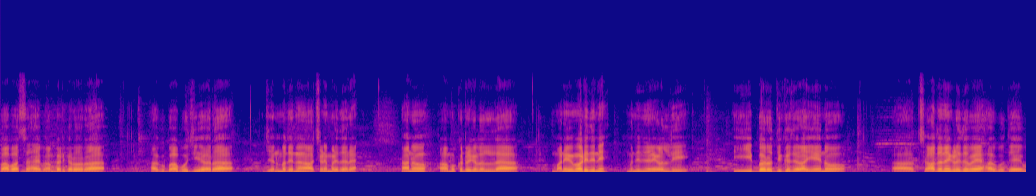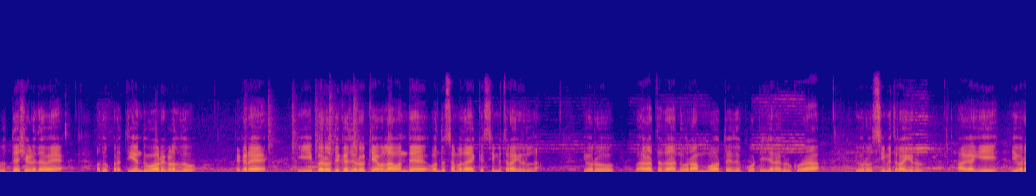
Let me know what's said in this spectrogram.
ಬಾಬಾ ಸಾಹೇಬ್ ಅಂಬೇಡ್ಕರ್ ಅವರ ಹಾಗೂ ಬಾಬೂಜಿಯವರ ಜನ್ಮದಿನ ಆಚರಣೆ ಮಾಡಿದ್ದಾರೆ. ನಾನು ಆ ಮುಖಂಡರುಗಳೆಲ್ಲ ಮನವಿ ಮಾಡಿದ್ದೀನಿ. ಮುಂದಿನ ದಿನಗಳಲ್ಲಿ ಈ ಇಬ್ಬರು ದಿಗ್ಗಜರ ಏನು ಸಾಧನೆಗಳಿದ್ದಾವೆ ಹಾಗೂ ದೇ ಉದ್ದೇಶಗಳಿದ್ದಾವೆ ಅದು ಪ್ರತಿಯೊಂದು ವಾರ್ಡ್ಗಳಲ್ಲೂ ಯಾಕಂದರೆ ಈ ಇಬ್ಬರು ದಿಗ್ಗಜರು ಕೇವಲ ಒಂದೇ ಒಂದು ಸಮುದಾಯಕ್ಕೆ ಸೀಮಿತರಾಗಿರಲಿಲ್ಲ. ಇವರು ಭಾರತದ ನೂರ ಮೂವತ್ತೈದು ಕೋಟಿ ಜನರು ಕೂಡ ಇವರು ಸೀಮಿತರಾಗಿರೋದು ಹಾಗಾಗಿ ಇವರ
